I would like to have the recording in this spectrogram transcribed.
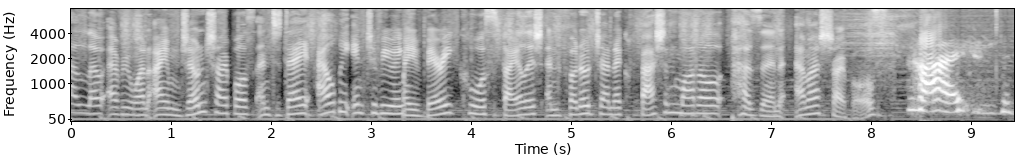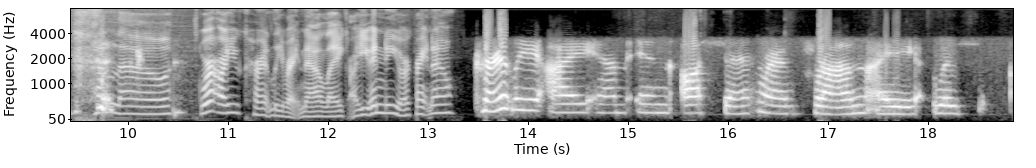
Hello, everyone. I'm Joan Sharples, and today I'll be interviewing a very cool, stylish, and photogenic fashion model cousin, Emma Sharples. Hi. Hello. Where are you currently right now? Like, are you in New York right now? Currently, I am in Austin, where I'm from. I was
